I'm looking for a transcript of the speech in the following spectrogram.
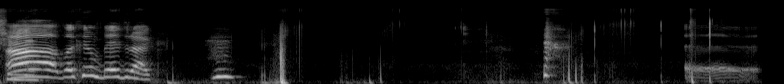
Şimdi Aa bakın bedrock. Ee,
